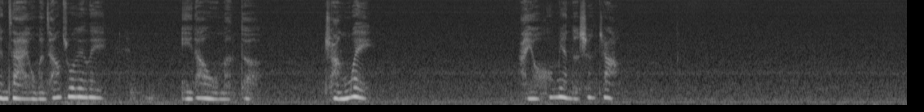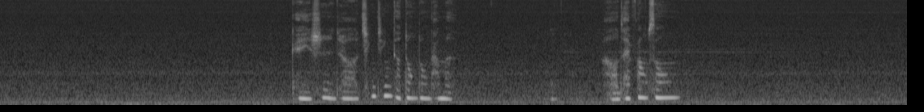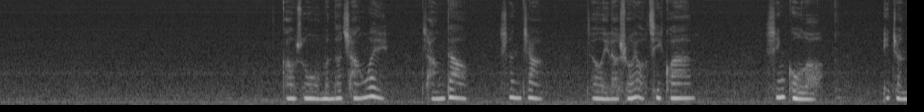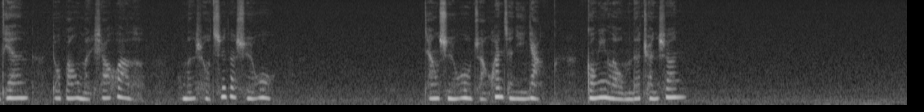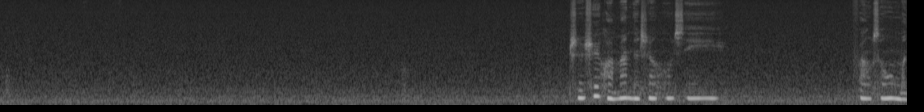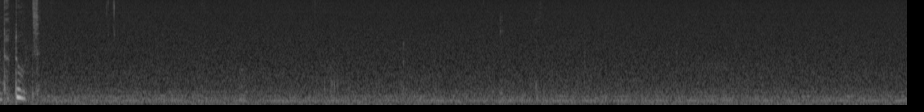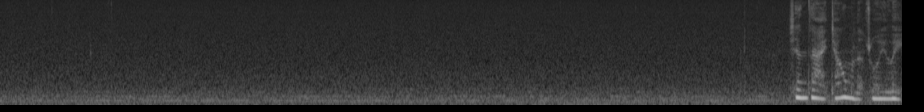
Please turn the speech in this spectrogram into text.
现在，我们将注意力移到我们的肠胃，还有后面的肾脏，可以试着轻轻的动动它们，然后再放松。告诉我们的肠胃、肠道、肾脏这里的所有器官，辛苦了，一整天都帮我们消化了我们所吃的食物，将食物转换成营养，供应了我们的全身。持续缓慢的深呼吸，放松我们的肚子。现在将我们的注意力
